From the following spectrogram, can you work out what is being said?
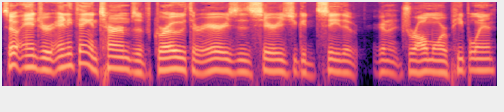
So Andrew, anything in terms of growth or areas of the series you could see that are going to draw more people in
